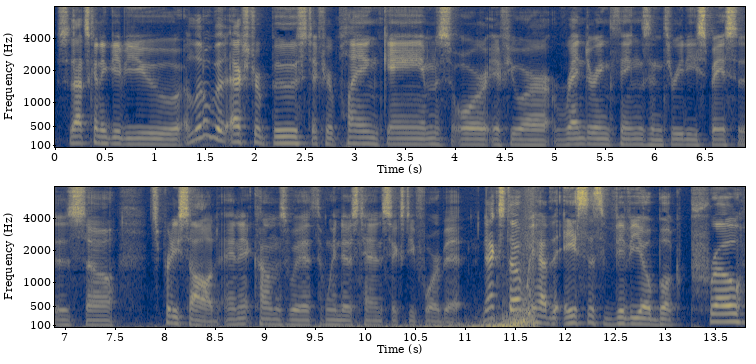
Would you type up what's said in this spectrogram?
So that's going to give you a little bit extra boost if you're playing games or if you are rendering things in 3D spaces. So it's pretty solid and it comes with Windows 10 64-bit. Next up we have the Asus Vivobook Pro.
